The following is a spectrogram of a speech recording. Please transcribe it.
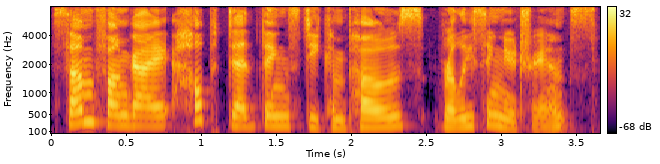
some fungi help dead things decompose, releasing nutrients.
